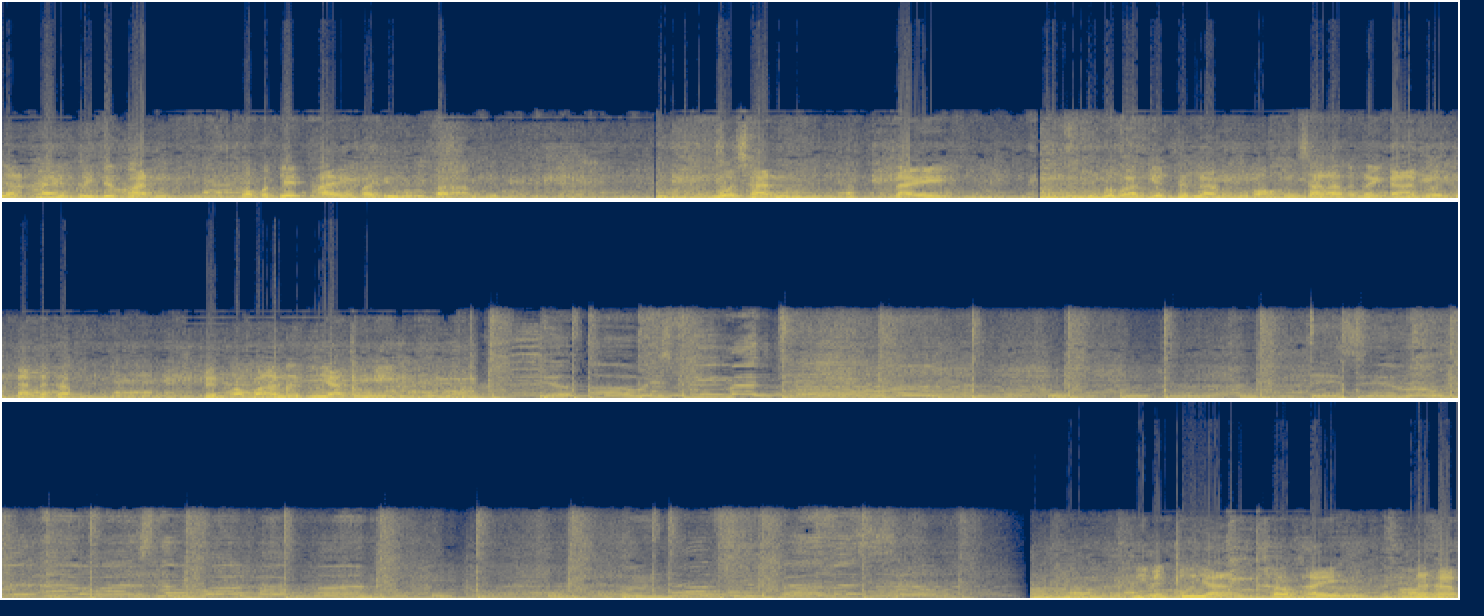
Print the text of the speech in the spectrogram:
อยากให้ผลิตภัณฑ์ของประเทศไทยมาอยู่ตามหัวชั้นในซุปเปอร์มาร์เก็ตชั้นนำของสหรัฐอเมริกาด้วยเหมือนกันนะครับ เป็นความหวังหนึงที่อยากให้มี You'll always be my day one. Day zero when I was no one. I'm nothing by myself. นี่เป็นตัวอย่างข้าวไทยนะครับ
